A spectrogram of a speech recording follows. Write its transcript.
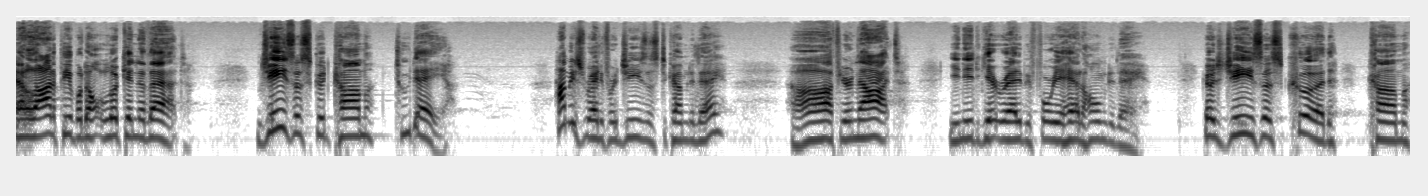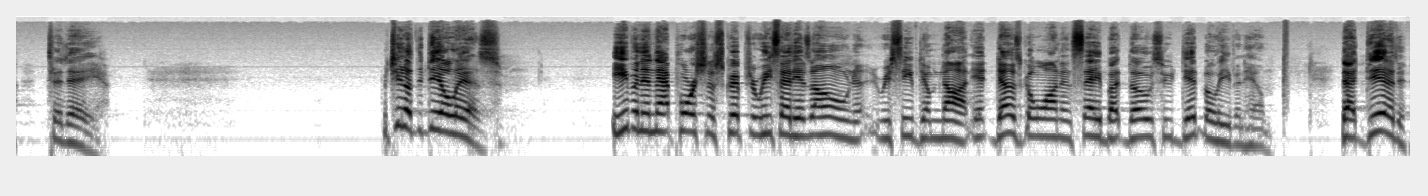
And a lot of people don't look into that. Jesus could come today. How many's ready for Jesus to come today? Ah, if you're not, you need to get ready before you head home today. Because Jesus could come today. But you know, the deal is, even in that portion of Scripture where he said his own received him not, it does go on and say, but those who did believe in him, that did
